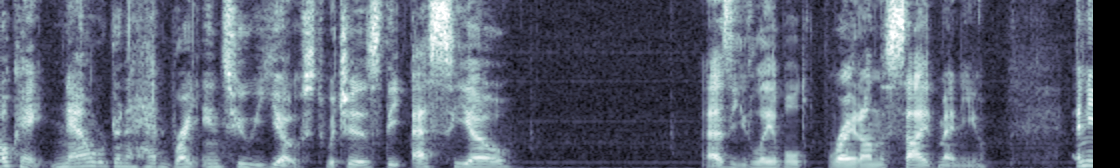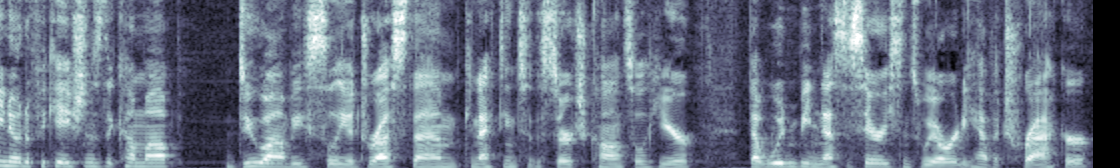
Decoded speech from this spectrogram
Okay, now we're going to head right into Yoast, which is the SEO as he labeled right on the side menu. Any notifications that come up, do obviously address them connecting to the search console here. That wouldn't be necessary since we already have a tracker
